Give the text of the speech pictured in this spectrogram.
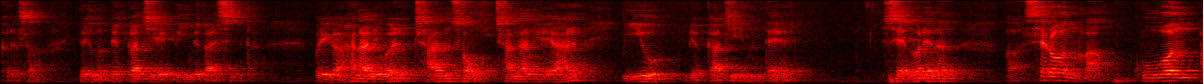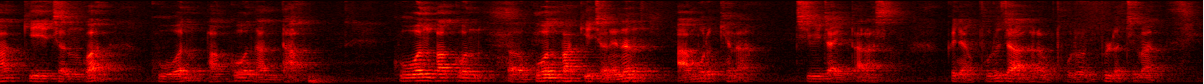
그래서 여기도 몇 가지의 의미가 있습니다. 우리가 하나님을 찬송, 찬양해야 할 이유 몇 가지 있는데 새 노래는 어, 새로운 마음, 구원받기 전과 구원받고 난 다음, 구원받고 어, 구원받기 전에는 아무렇게나 지휘자에 따라서 그냥 부르자 그럼 부르, 불렀지만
